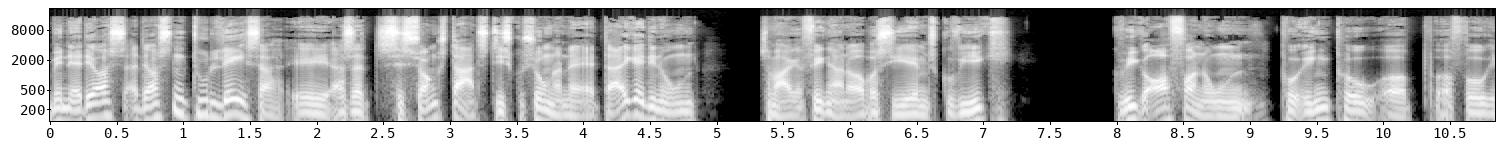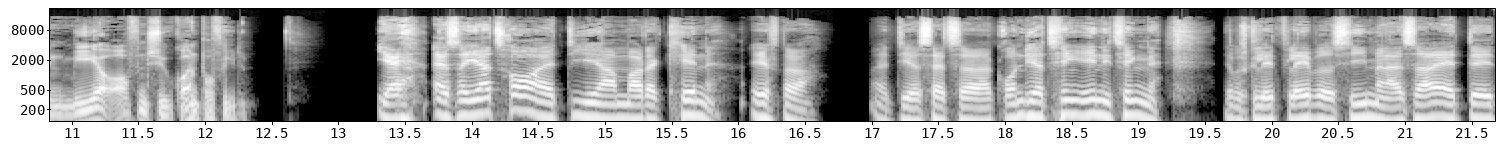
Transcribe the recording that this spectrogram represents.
Men er det også, er det også sådan, du læser øh, altså sæsonstartsdiskussionerne, at der ikke er nogen, som rækker fingeren op og siger, jamen, skulle vi ikke, skulle vi ikke ofre nogen point på at, at få en mere offensiv grøn profil? Ja, altså jeg tror, at de har måttet erkende, efter at de har sat sig grundigere ting ind i tingene, det er måske lidt flabet at sige, men altså, at øh,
